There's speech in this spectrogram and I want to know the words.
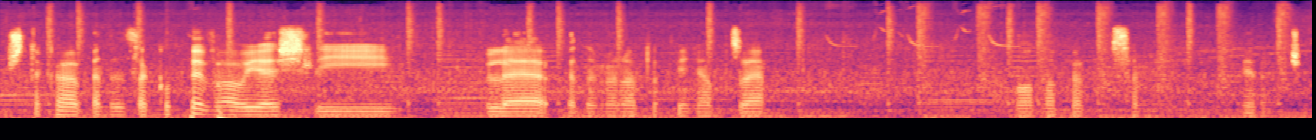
Już takowe będę zakupywał, jeśli w ogóle będę miał na to pieniądze. Bo na pewno sami nie raczej.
